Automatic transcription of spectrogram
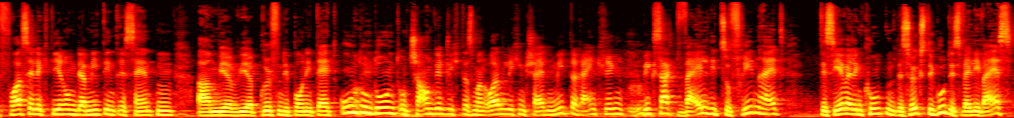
Vorselektierung der Mietinteressenten, ähm, wir, wir prüfen die Bonität und, okay. und, und und schauen wirklich, dass wir einen ordentlichen, gescheiten Mieter reinkriegen. Mhm. Wie gesagt, weil die Zufriedenheit des jeweiligen Kunden das höchste Gut ist, weil ich weiß,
